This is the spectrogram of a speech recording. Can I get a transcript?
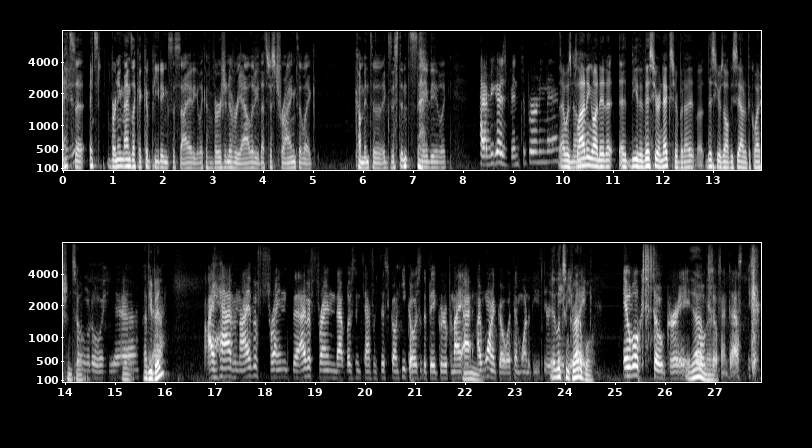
it's a it's Burning Man's like a competing society, like a version of reality that's just trying to like come into existence. Maybe like Have you guys been to Burning Man? I was No. planning on it at, at either this year or next year, but I, uh, this year's obviously out of the question. So, Totally. Yeah. yeah. Have you yeah. been? I haven't. I have a friend that I have a friend that lives in San Francisco, and he goes with a big group, and I Mm. I, I want to go with him one of these years. It looks maybe, incredible. like- it looks so great. Yeah, it looks man. so fantastic.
